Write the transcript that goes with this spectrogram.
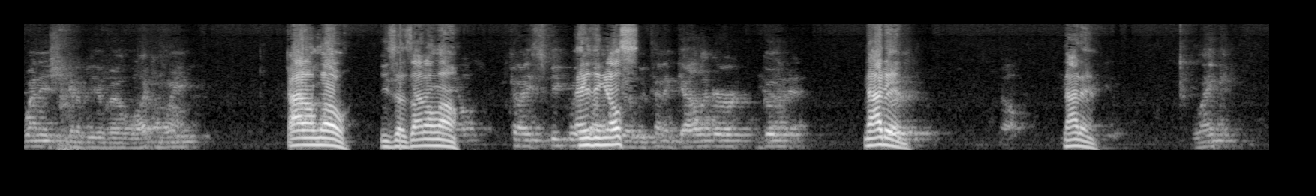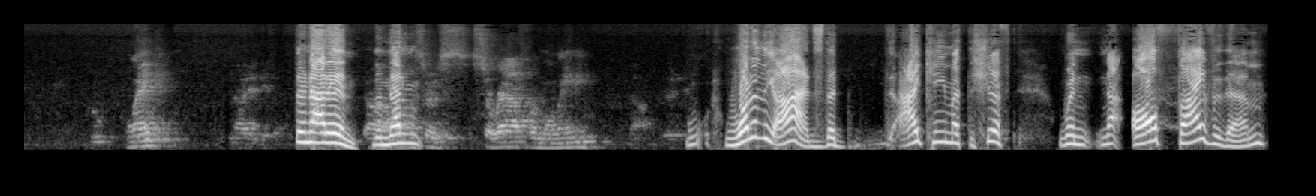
when is she gonna be available? I can wait. I don't know. He says, I don't know. Can I speak with? Anything uh, else? Lieutenant Gallagher, good. Not in. Not in. Lank? Lank? They're not in. The. Officers Saraf or Mulaney? What are the odds that I came at the shift when not all five of them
